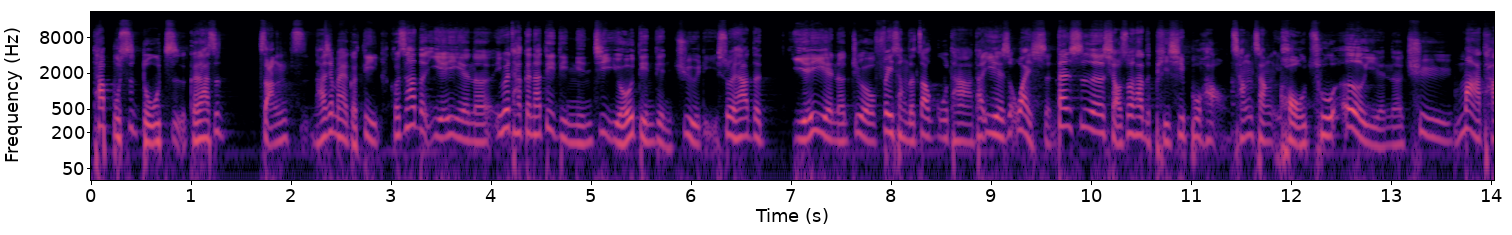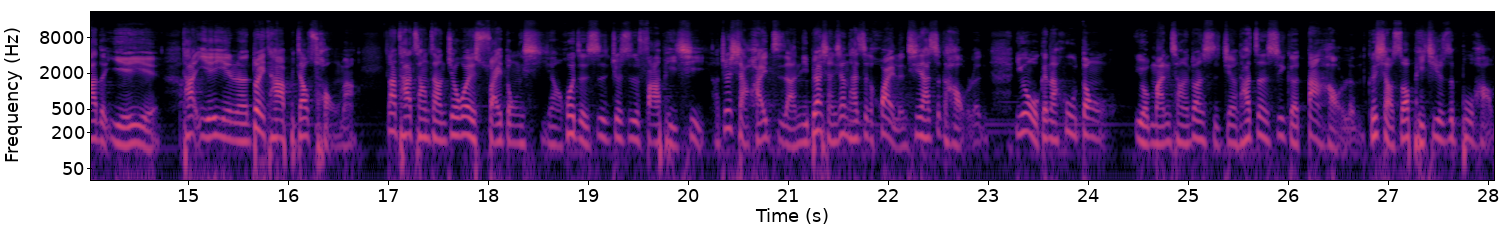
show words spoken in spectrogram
他不是独子，可是他是。长子，他下面还有个弟，可是他的爷爷呢？因为他跟他弟弟年纪有一点点距离，所以他的爷爷呢就非常的照顾他。他爷爷是外甥，但是呢，小时候他的脾气不好，常常口出恶言呢，去骂他的爷爷。他爷爷呢对他比较宠嘛，那他常常就会摔东西啊，或者是就是发脾气啊。就小孩子啊，你不要想象他是个坏人，其实他是个好人，因为我跟他互动。有蛮长一段时间，他真的是一个大好人。可小时候脾气就是不好。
